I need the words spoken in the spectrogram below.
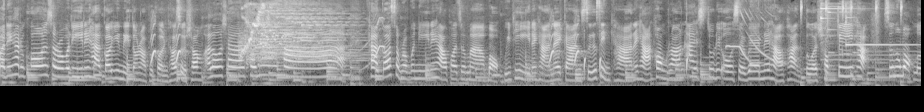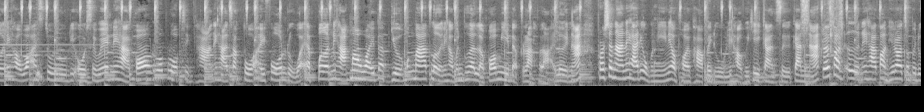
วัสดีค่ะทุกคนสำหรับวันนี้นะคะก็ยินดีต้อนรับทุกคนเข้าสู่ช่องอโลชาชาแนลค่ะ ค่ะก็สำหรับวันนี้นะคะพอจะมาบอกวิธีนะคะในการซื้อสินค้านะคะของร้าน iStudio 7นะคะผ่านตัว s h o p e e ค่ะ ซึ่งต้องบอกเลยนะคะว่า iStudio 7นะคะก็รวบรวมสินค้านะคะจากตัว iPhone หรือว่า Apple นะคะมาไว้แบบเยอะมากๆเลยนะคะเพื่อนๆแล้วก็มีแบบหลากหลายเลยนะ เพราะฉะนั้นนะคะเดี๋ยววันนี้เนี่ยพลอยพาไปดูนะคะวิธีการซื้อกันนะโดยก่อนอื่นนะคะก่อนที่เราจะไปดู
